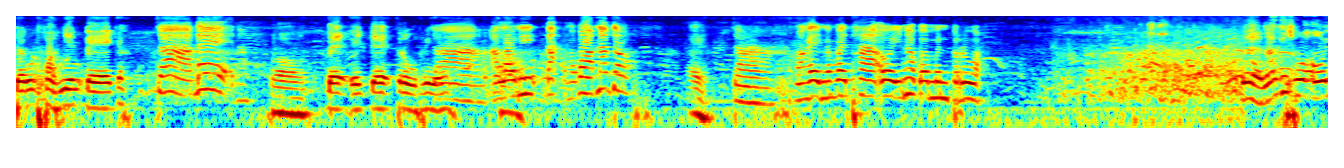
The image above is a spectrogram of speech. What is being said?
ចឹងផោះនាងដេកចាដេកណាអូ ដេកអេកដេកទ្រូគ្នាចាឥឡូវនេះដាក់មកបត់ណាចុះអេចាបងឯងនឹងមិនថាអុយណាបើមិនព្រោះណែណាគេឈ្មោះអុយ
